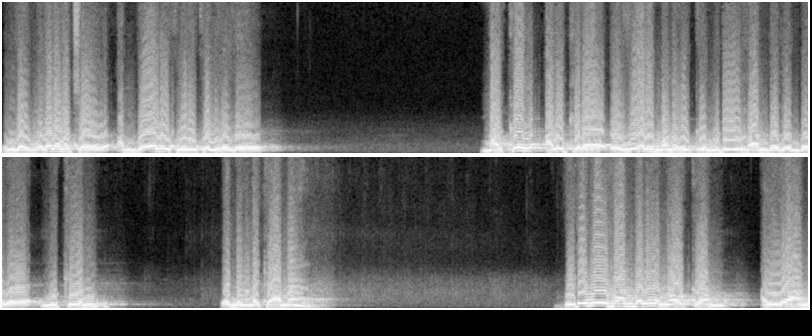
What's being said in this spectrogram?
உங்கள் முதலமைச்சர் அன்போடு கூறிக்கொள்வது மக்கள் அளிக்கிற ஒவ்வொரு மனுவுக்கு முடிவு காண்பது என்பது முக்கியம் என்று நினைக்காம விடிவு காண்பதே நோக்கம். அதுதான்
